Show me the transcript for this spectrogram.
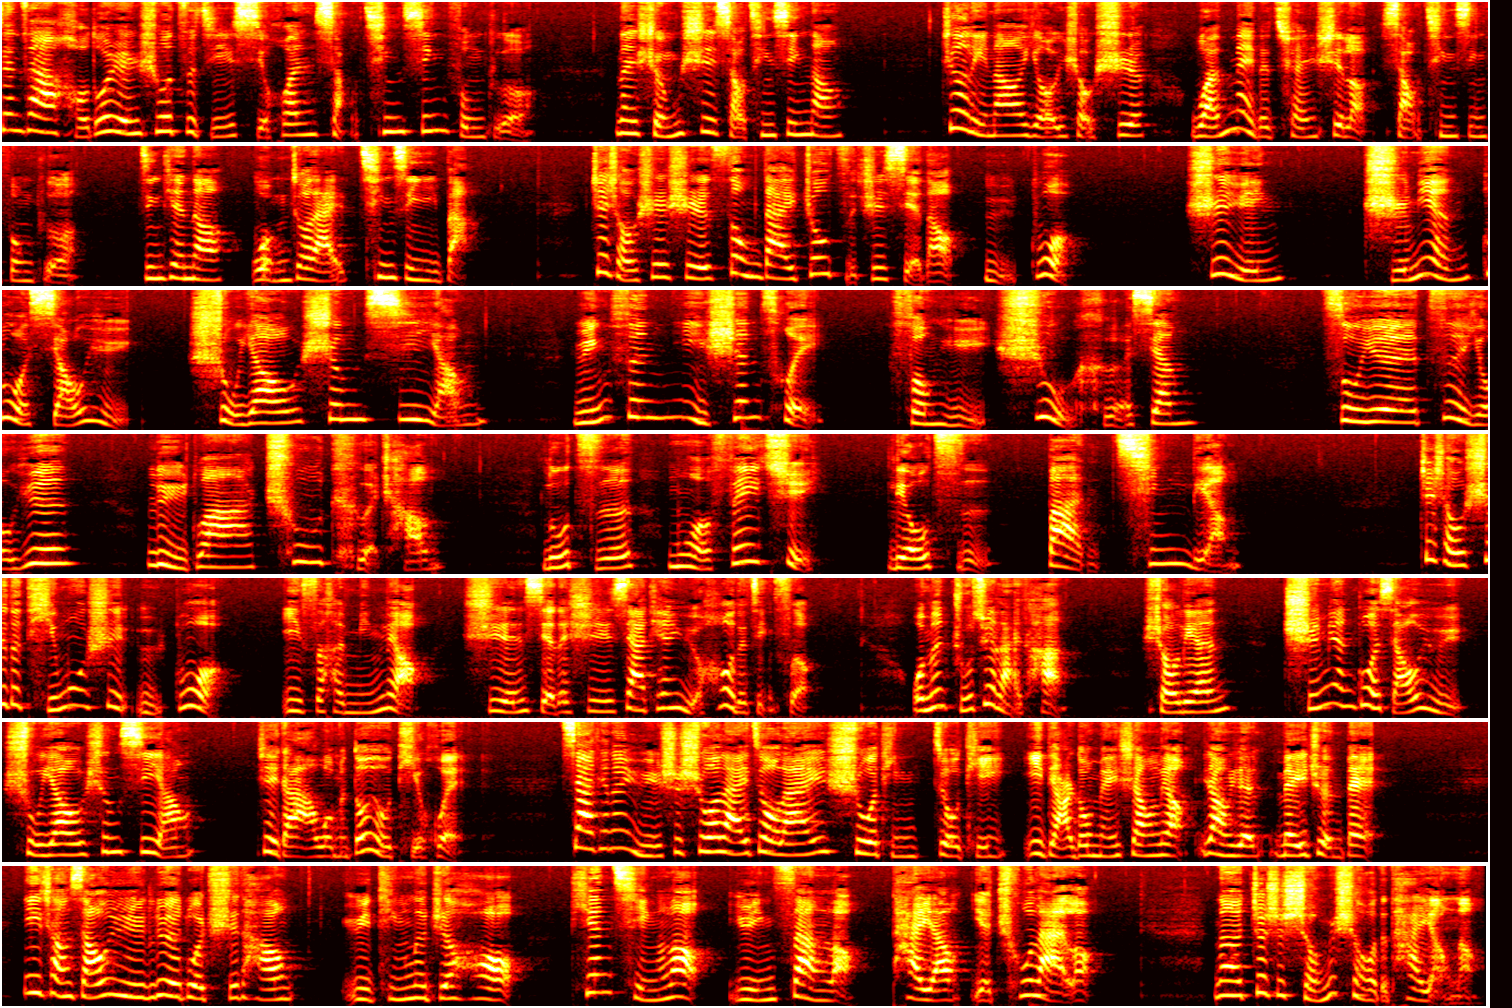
现在好多人说自己喜欢小清新风格，那什么是小清新呢？这里呢有一首诗，完美的诠释了小清新风格。今天呢，我们就来清新一把。这首诗是宋代周子之写的《雨过》。诗云：“池面过小雨，树腰生夕阳。云分一山翠。”风雨树荷香，素月自有约，绿瓜出可长。鸬鹚莫飞去，留此伴清凉。这首诗的题目是《雨过》，意思很明了。诗人写的是夏天雨后的景色。我们逐句来看，首联“池面过小雨，树腰生夕阳”。这个啊，我们都有体会。夏天的雨是说来就来，说停就停，一点儿都没商量，让人没准备。一场小雨掠过池塘，雨停了之后，天晴了，云散了，太阳也出来了。那这是什么时候的太阳呢？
